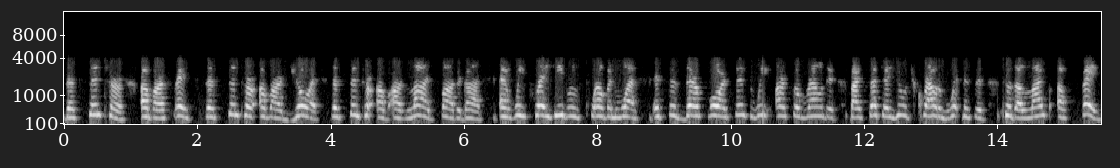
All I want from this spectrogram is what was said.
the center of our faith, the center of our joy, the center of our lives, Father God. And we pray Hebrews 12 and 1. It says, Therefore, since we are surrounded by such a huge crowd of witnesses to the life of faith,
